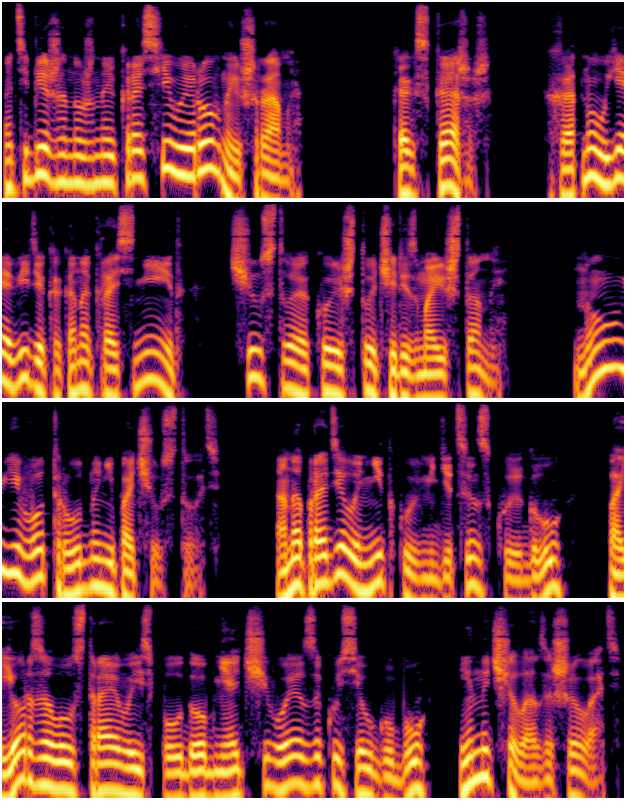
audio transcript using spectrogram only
а тебе же нужны красивые ровные шрамы». «Как скажешь», — хохотнул я, видя, как она краснеет, чувствуя кое-что через мои штаны. Ну, его трудно не почувствовать. Она продела нитку в медицинскую иглу, поерзала, устраиваясь поудобнее, отчего я закусил губу и начала зашивать.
